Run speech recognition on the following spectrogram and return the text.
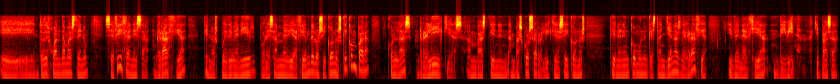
Eh, entonces Juan Damasceno se fija en esa gracia que nos puede venir por esa mediación de los iconos, que compara con las reliquias. Ambas tienen, ambas cosas, reliquias e iconos, tienen en común en que están llenas de gracia y de energía divina. Aquí pasa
